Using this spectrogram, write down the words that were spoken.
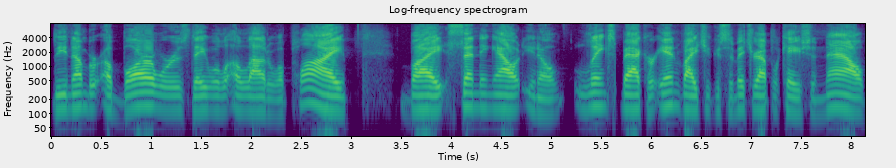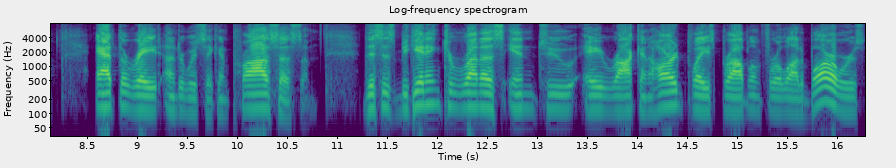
the number of borrowers they will allow to apply by sending out, you know, links back or invites. You can submit your application now at the rate under which they can process them. This is beginning to run us into a rock and hard place problem for a lot of borrowers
